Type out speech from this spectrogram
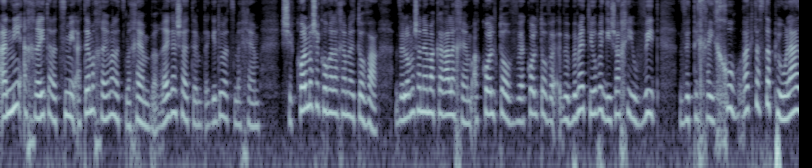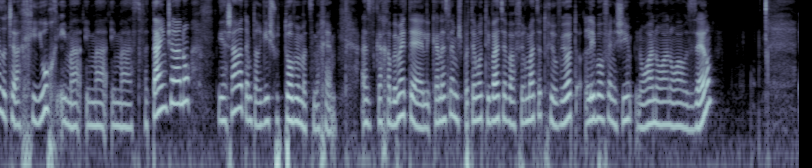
אני אחראית על עצמי, אתם אחראים על עצמכם. ברגע שאתם תגידו לעצמכם שכל מה שקורה לכם לטובה, ולא משנה מה קרה לכם, הכל טוב והכל טוב, ובאמת תהיו בגישה חיובית ותחייכו, רק תעשו את הפעולה הזאת של החיוך עם, ה, עם, ה, עם השפתיים שלנו, ישר אתם תרגישו טוב עם עצמכם. אז ככה באמת אה, להיכנס למשפטי מוטיבציה ואפירמציות חיוביות, לי באופן אישי נורא נורא נורא עוזר. Um,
